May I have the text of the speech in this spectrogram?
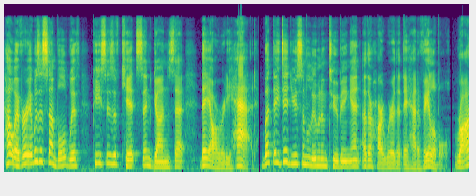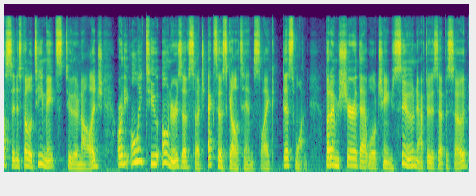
However, it was assembled with pieces of kits and guns that they already had. But they did use some aluminum tubing and other hardware that they had available. Ross and his fellow teammates, to their knowledge, are the only two owners of such exoskeletons, like this one, but I'm sure that will change soon after this episode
